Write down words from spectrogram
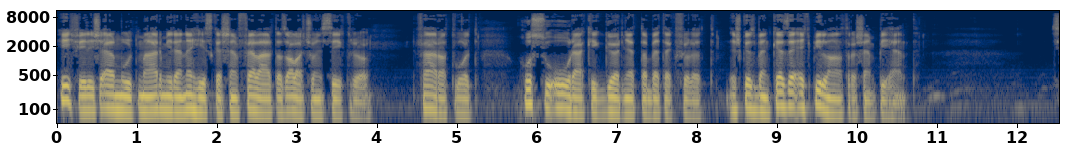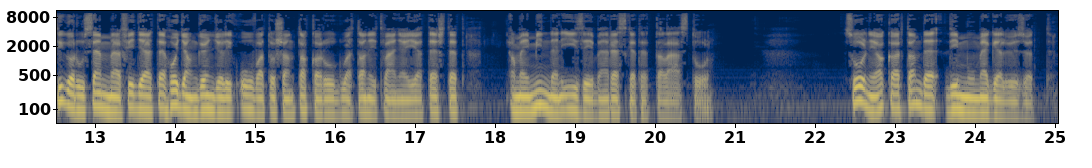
Éjfél is elmúlt már, mire nehézkesen felállt az alacsony székről. Fáradt volt, hosszú órákig görnyedt a beteg fölött, és közben keze egy pillanatra sem pihent. Szigorú szemmel figyelte, hogyan göngyölik óvatosan takarógva tanítványai a testet, amely minden ízében reszketett a láztól. Szólni akartam, de Dimmu megelőzött.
